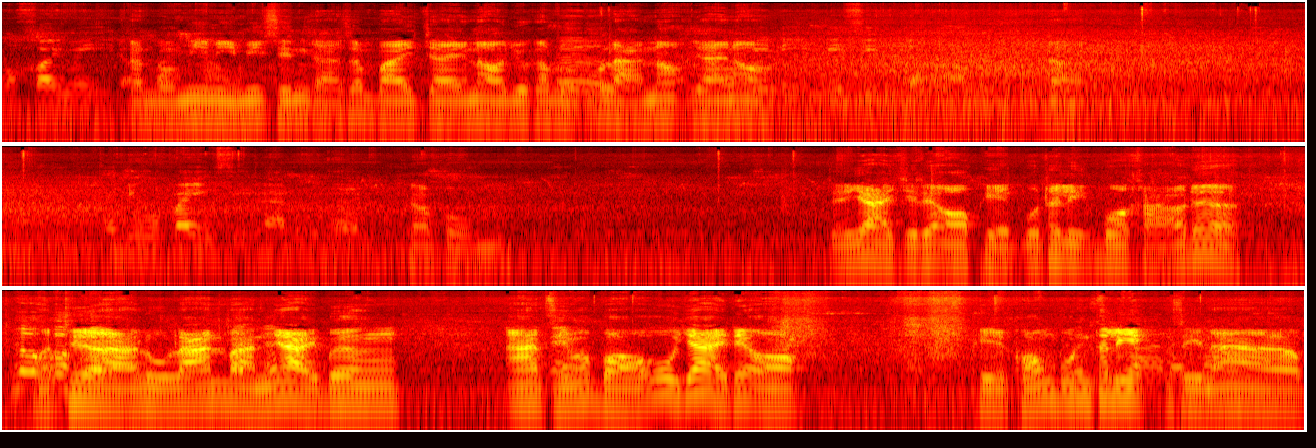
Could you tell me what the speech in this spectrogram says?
บ่ค่อยมีดอกันบ่มีหนี่มีสินก็สบายใจเนาะอยู่กับลูกกับหลานเนาะยายเนาะบ่มีหมีสินดอก ครับ อยู่ไปจังซี่ล่ะลูกเอ้ยครับผมเดี๋ยวยายสิได้ออกเพจบุทลิกบัวขาวเด้อมาเทื่อลูกหลานบ้านยายเบิ่งอาจสิมาบอกโอ้ยายได้ออก เพจของบุญทลิกสินะครับ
